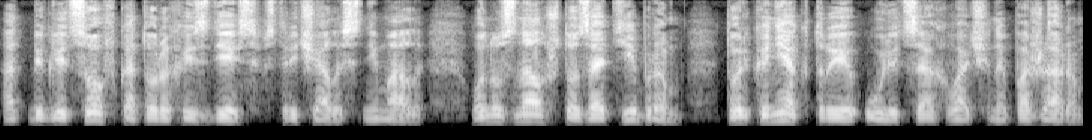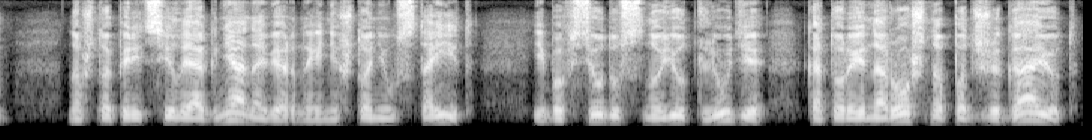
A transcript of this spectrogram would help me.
От беглецов, которых и здесь встречалось немало, он узнал, что за Тибром только некоторые улицы охвачены пожаром, но что перед силой огня, наверное, ничто не устоит, ибо всюду снуют люди, которые нарочно поджигают,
